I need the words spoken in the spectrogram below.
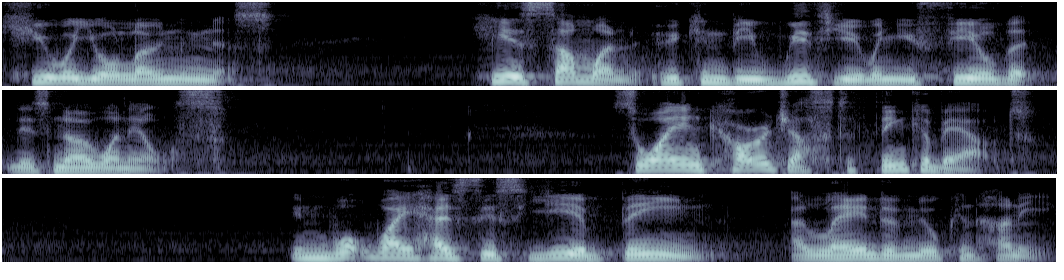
cure your loneliness? Here's someone who can be with you when you feel that there's no one else. So I encourage us to think about in what way has this year been a land of milk and honey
